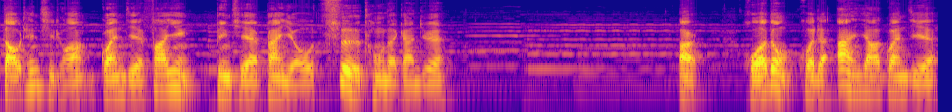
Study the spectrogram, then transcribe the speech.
早晨起床关节发硬，并且伴有刺痛的感觉；二、活动或者按压关节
